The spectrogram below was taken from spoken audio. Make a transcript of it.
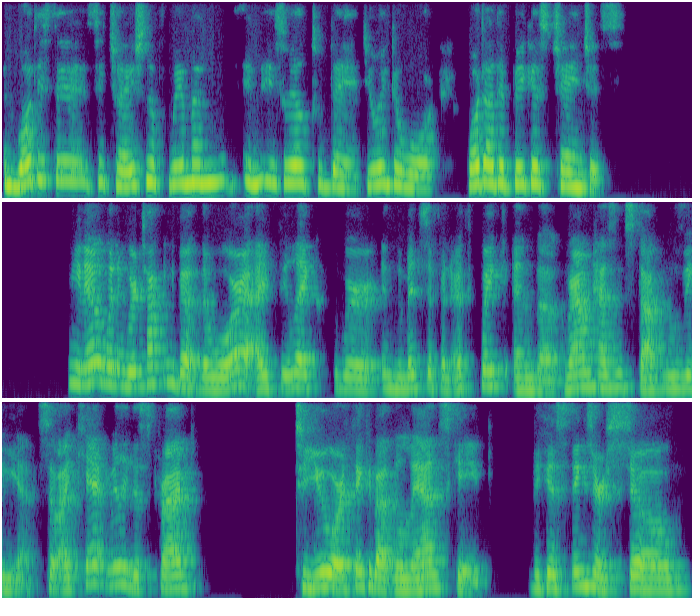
And what is the situation of women in Israel today during the war? What are the biggest changes? You know, when we're talking about the war, I feel like we're in the midst of an earthquake and the ground hasn't stopped moving yet. So I can't really describe to you or think about the landscape because things are so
